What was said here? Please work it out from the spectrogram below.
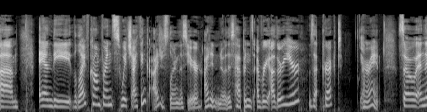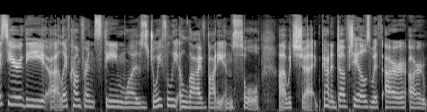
Um, and the the Life Conference, which I think I just learned this year. I didn't know this happens every other year. Is that correct? All right. So, and this year the uh, Life Conference theme was joyfully alive, body and soul, uh, which uh, kind of dovetails with our our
